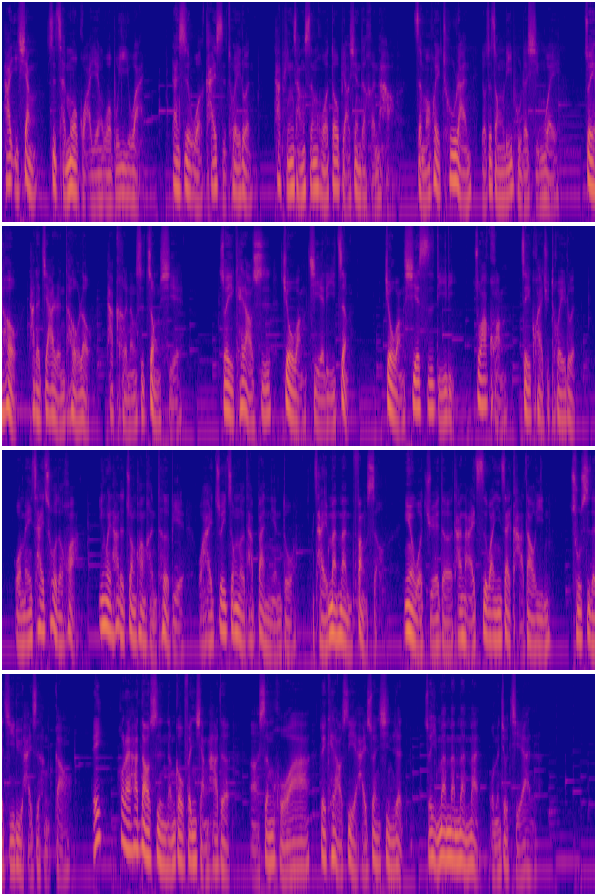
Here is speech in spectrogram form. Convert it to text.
他一向是沉默寡言，我不意外。但是我开始推论，他平常生活都表现得很好。怎么会突然有这种离谱的行为？最后，他的家人透露，他可能是中邪，所以 K 老师就往解离症，就往歇斯底里、抓狂这一块去推论。我没猜错的话，因为他的状况很特别，我还追踪了他半年多，才慢慢放手，因为我觉得他哪一次万一再卡到音，出事的几率还是很高。诶。后来他倒是能够分享他的呃生活啊，对 K 老师也还算信任，所以慢慢慢慢我们就结案了。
